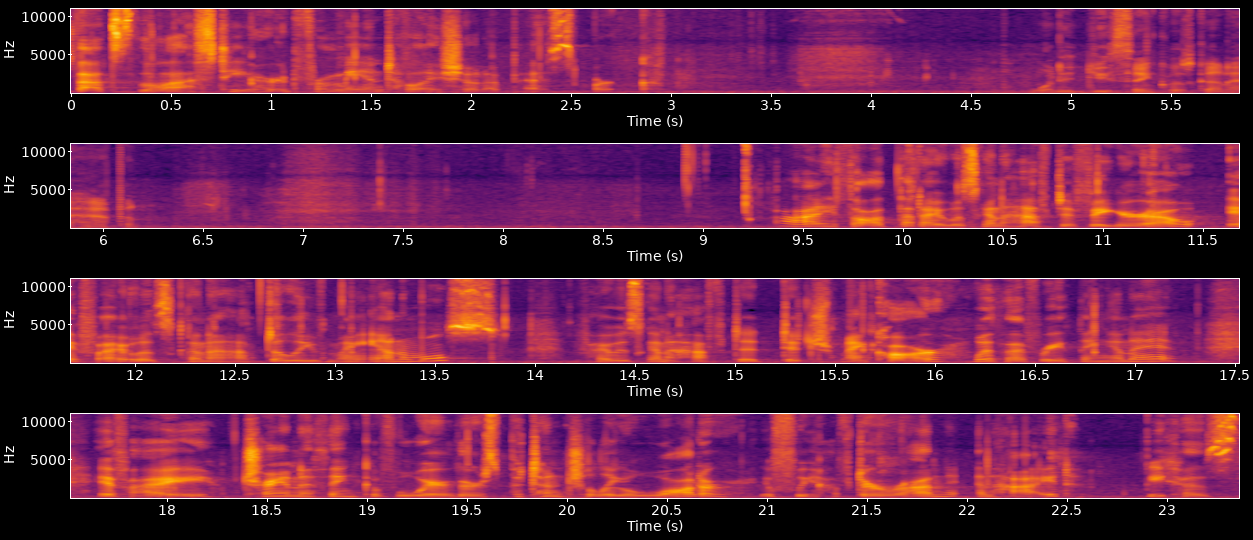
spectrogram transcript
That's the last he heard from me until I showed up at work. What did you think was going to happen? I thought that I was going to have to figure out if I was going to have to leave my animals if I was going to have to ditch my car with everything in it, if I trying to think of where there's potentially water, if we have to run and hide because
